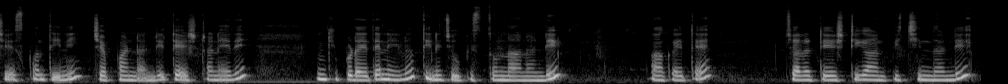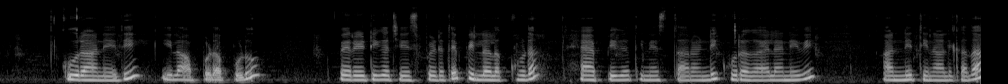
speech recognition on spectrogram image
చేసుకొని తిని చెప్పండి అండి టేస్ట్ అనేది ఇంక ఇప్పుడైతే నేను తిని చూపిస్తున్నానండి. నాకైతే చాలా టేస్టీగా అనిపించిందండి. కూర అనేది ఇలా అప్పుడప్పుడు వెరైటీగా చేసి పెడితే పిల్లలకు కూడా హ్యాపీగా తినేస్తారండి. కూరగాయలు అనేవి అన్నీ తినాలి కదా.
